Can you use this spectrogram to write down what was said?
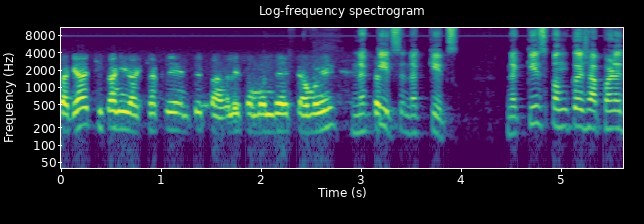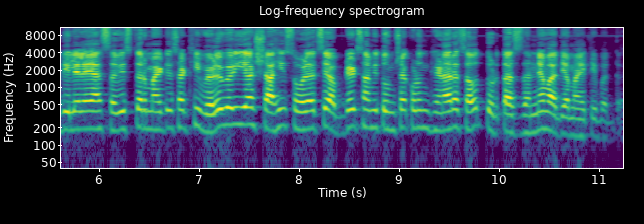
सगळ्या ठिकाणी राज ठाकरे यांचे चांगले संबंध आहेत. त्यामुळे नक्कीच नक्कीच. नक्कीच पंकज आपण दिलेल्या या सविस्तर माहितीसाठी वेळोवेळी या शाही सोहळ्याचे अपडेट्स आम्ही तुमच्याकडून घेणारच आहोत. तुर्तास धन्यवाद या माहितीबद्दल.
